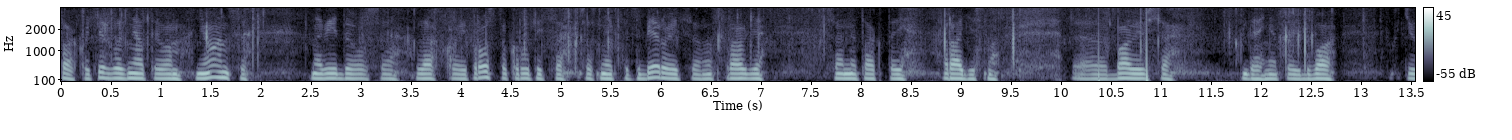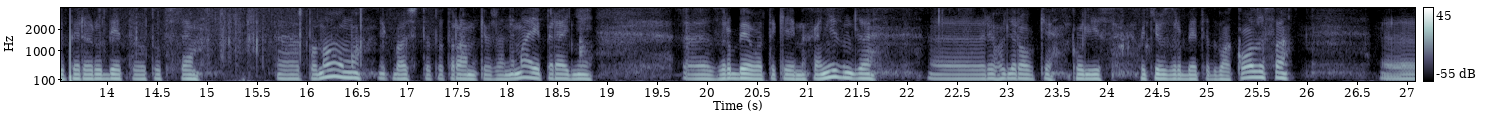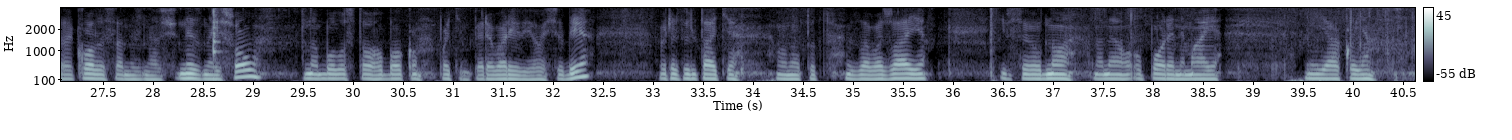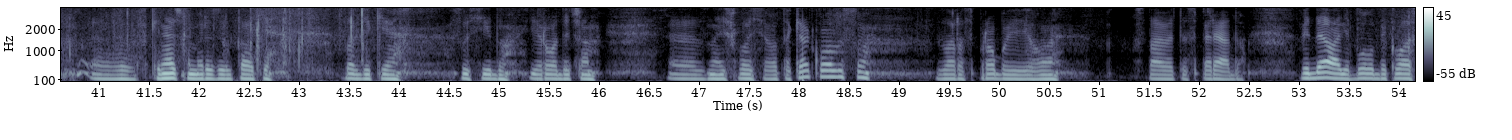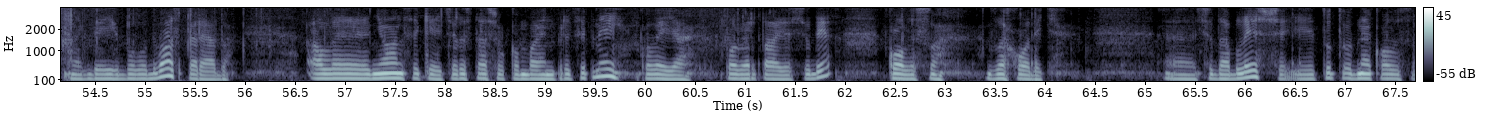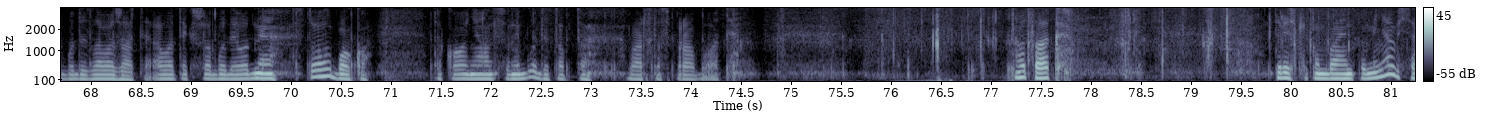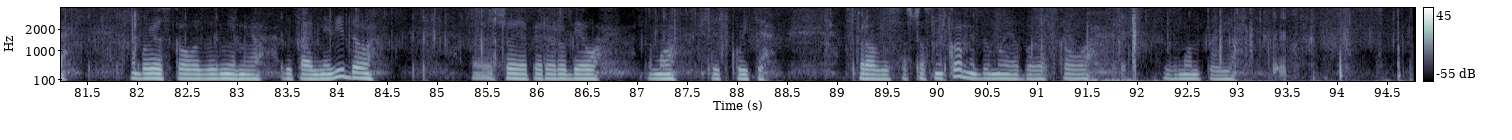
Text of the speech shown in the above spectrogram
Так, хотів зазняти вам нюанси. На відео все легко і просто крутиться, часник підзбірується, насправді все не так то й радісно. Е, бавився дегнято й два. Хотів переробити отут все е, по-новому. Як бачите, тут рамки вже немає передньої. Е, зробив отакий механізм для регулювання коліс. Хотів зробити два колеса. Колеса не знайшов, воно було з того боку. Потім переварив його сюди. В результаті воно тут заважає і все одно на нього опори немає ніякої. Е, В кінечному результаті завдяки сусіду і родичам е, знайшлося отаке колесо. Зараз спробую його вставити спереду. В ідеалі було б класно, якби їх було два спереду. Але нюанс який, через те, що комбайн прицепний, коли я повертаю сюди, колесо заходить е, сюди ближче, і тут одне колесо буде заважати. А от якщо буде одне з того боку, такого нюансу не буде, тобто варто спробувати. Отак. Трішки комбайн помінявся. Обов'язково зазнімлю детальне відео, що я переробив, тому слідкуйте. Справлюся з часником і думаю, обов'язково змонтую.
